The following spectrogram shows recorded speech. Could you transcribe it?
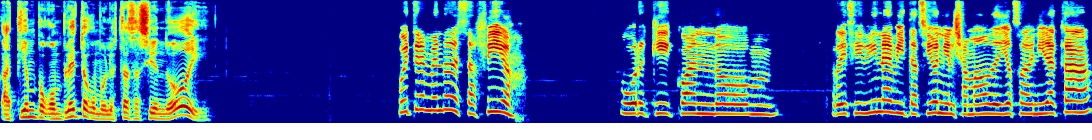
a tiempo completo como lo estás haciendo hoy? Fue tremendo desafío, porque cuando recibí la invitación y el llamado de Dios a venir acá,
